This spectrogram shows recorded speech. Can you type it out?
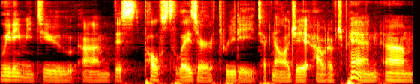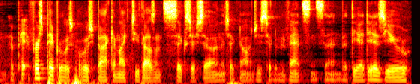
leading me to um, this pulsed laser 3D technology out of Japan. Um, the pa- first paper was published back in like 2006 or so, and the technology sort of advanced since then. But the idea is you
